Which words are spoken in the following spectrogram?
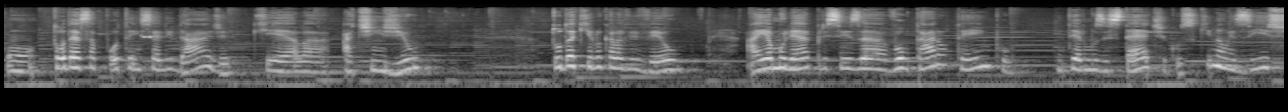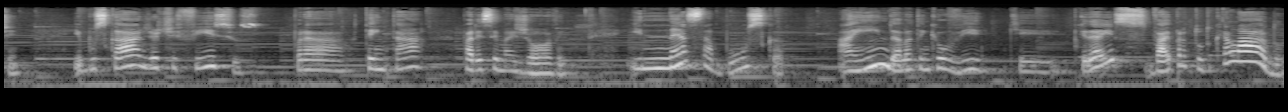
com toda essa potencialidade que ela atingiu, tudo aquilo que ela viveu. Aí a mulher precisa voltar ao tempo, em termos estéticos, que não existe, e buscar de artifícios para tentar parecer mais jovem. E nessa busca, ainda ela tem que ouvir que porque daí vai para tudo que é lado.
